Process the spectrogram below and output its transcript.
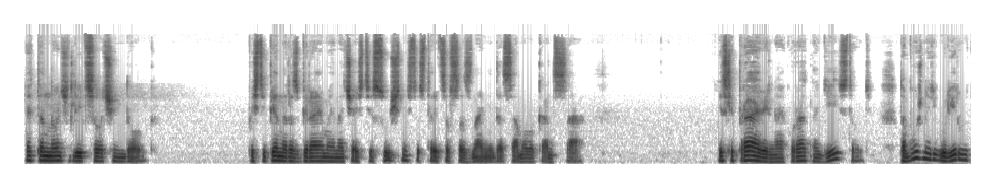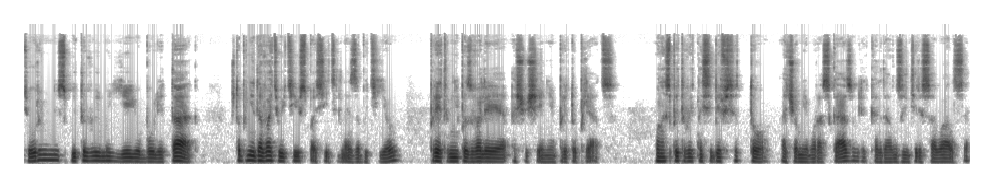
Эта ночь длится очень долго. Постепенно разбираемая на части сущность остается в сознании до самого конца. Если правильно и аккуратно действовать, то можно регулировать уровень испытываемой ею боли так, чтобы не давать уйти в спасительное забытье, при этом не позволяя ощущениям притупляться. Он испытывает на себе все то, о чем ему рассказывали, когда он заинтересовался,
